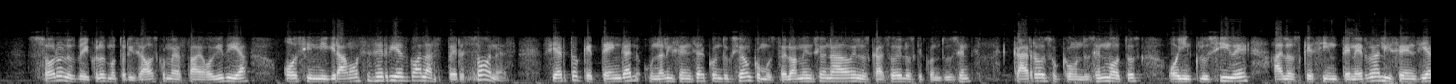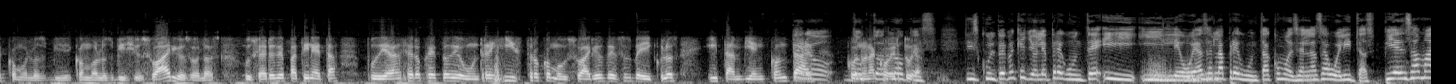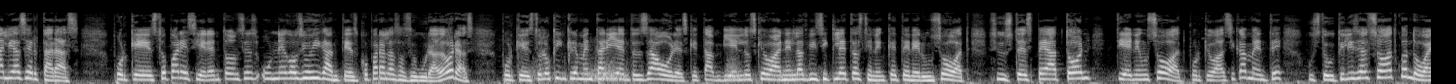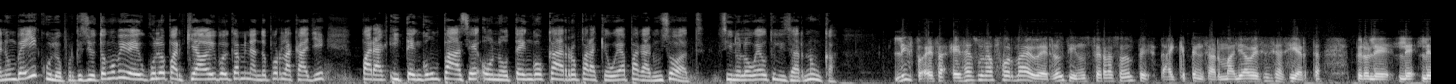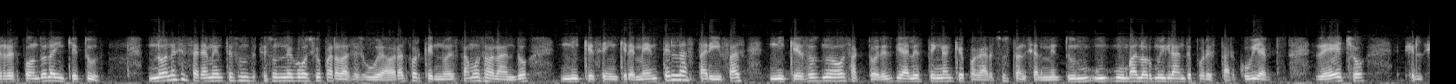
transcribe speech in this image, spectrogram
solo en los vehículos motorizados como hasta hoy día, o si migramos ese riesgo a las personas, ¿cierto? Que tengan una licencia de conducción, como usted lo ha mencionado en los casos de los que conducen carros o conducen motos, o inclusive a los que sin tener una licencia, como los, como los biciusuarios o los usuarios de patineta, pudieran ser objeto de un registro como usuarios de esos vehículos y también contar Pero, con una cobertura. López, discúlpeme que yo le pregunte y, y le voy a hacer la pregunta como decían las abuelitas. Piensa mal y acertarás, porque esto pareciera entonces un negocio gigantesco para las aseguradoras, porque esto lo que incrementaría entonces ahora es que también los que van en las bicicletas tienen que tener un SOAT. Si usted es peatón, tiene un SOAT, porque básicamente usted utiliza el SOAT cuando va en un vehículo, porque si yo tengo mi vehículo parqueado y voy caminando por la calle para y tengo un pase o no tengo carro, ¿para qué voy a pagar un SOAT si no lo voy a utilizar nunca? Listo, esa, esa es una forma de verlo y tiene usted razón, hay que pensar mal y a veces se acierta, pero le, le, le respondo la inquietud. No necesariamente es un, es un negocio para las aseguradoras porque no estamos hablando ni que se incrementen las tarifas ni que esos nuevos actores viales tengan que pagar sustancialmente un, un- un valor muy grande por estar cubiertos. De hecho,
